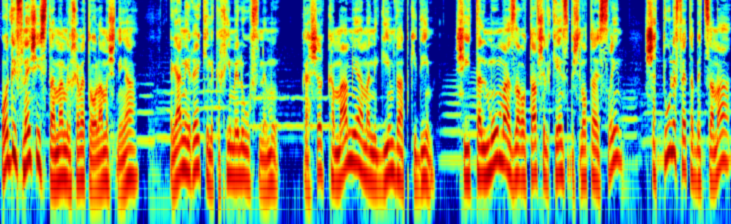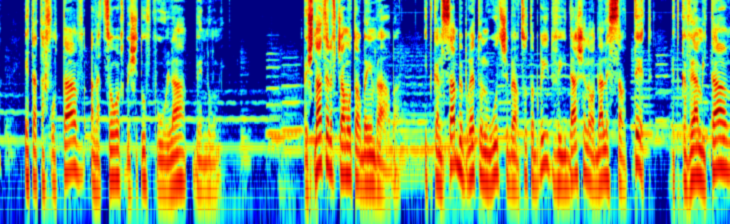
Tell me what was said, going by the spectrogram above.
עוד לפני שהסתיימה מלחמת העולם השנייה, היה נראה כי לקחים אלו הופנמו, כאשר כמה מהמנהיגים והפקידים שהתעלמו מאזהרותיו של קיינס בשנות ה-20, שתו לפתע בצמא את הטפותיו על הצורך בשיתוף פעולה בינלאומי. בשנת 1944 התכנסה בברטון וודס שבארצות הברית ועידה שנועדה לשרטט את קווי המתאר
